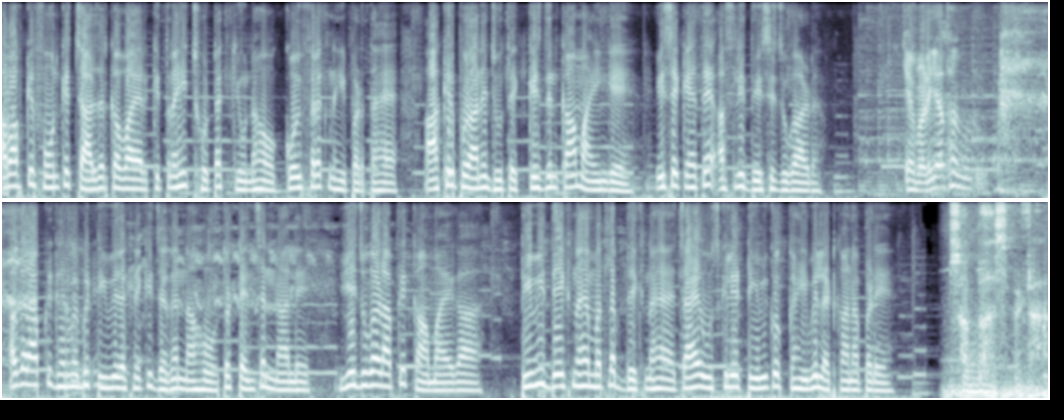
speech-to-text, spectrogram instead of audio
अब आपके फ़ोन के चार्जर का वायर कितना ही छोटा क्यों ना हो कोई फ़र्क नहीं पड़ता है। आखिर पुराने जूते किस दिन काम आएँगे? इसे कहते हैं असली देसी जुगाड़। क्या बढ़िया था गुरु। अगर आपके घर में भी टीवी रखने की जगह ना हो तो टेंशन ना ले। ये जुगाड़ आपके काम आएगा। टीवी देखना है मतलब देखना है चाहे उसके लिए टीवी को कहीं भी लटकाना पड़े। शाबाश बेटा।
